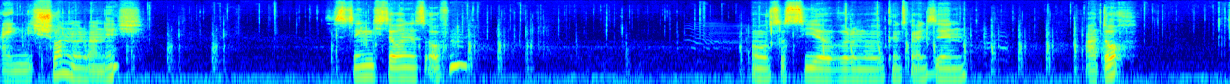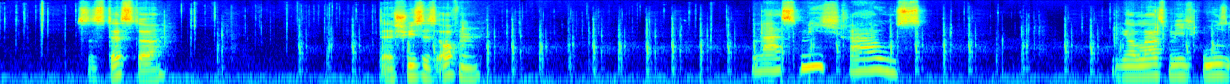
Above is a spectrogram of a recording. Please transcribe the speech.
Eigentlich schon, oder nicht? Das Ding nicht unten jetzt offen? Oh, ist das hier? Warte mal, wir können es gar nicht sehen. Ah, doch. Was ist das da? Der Schieß ist offen. Lass mich raus. Ja, lass mich raus,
